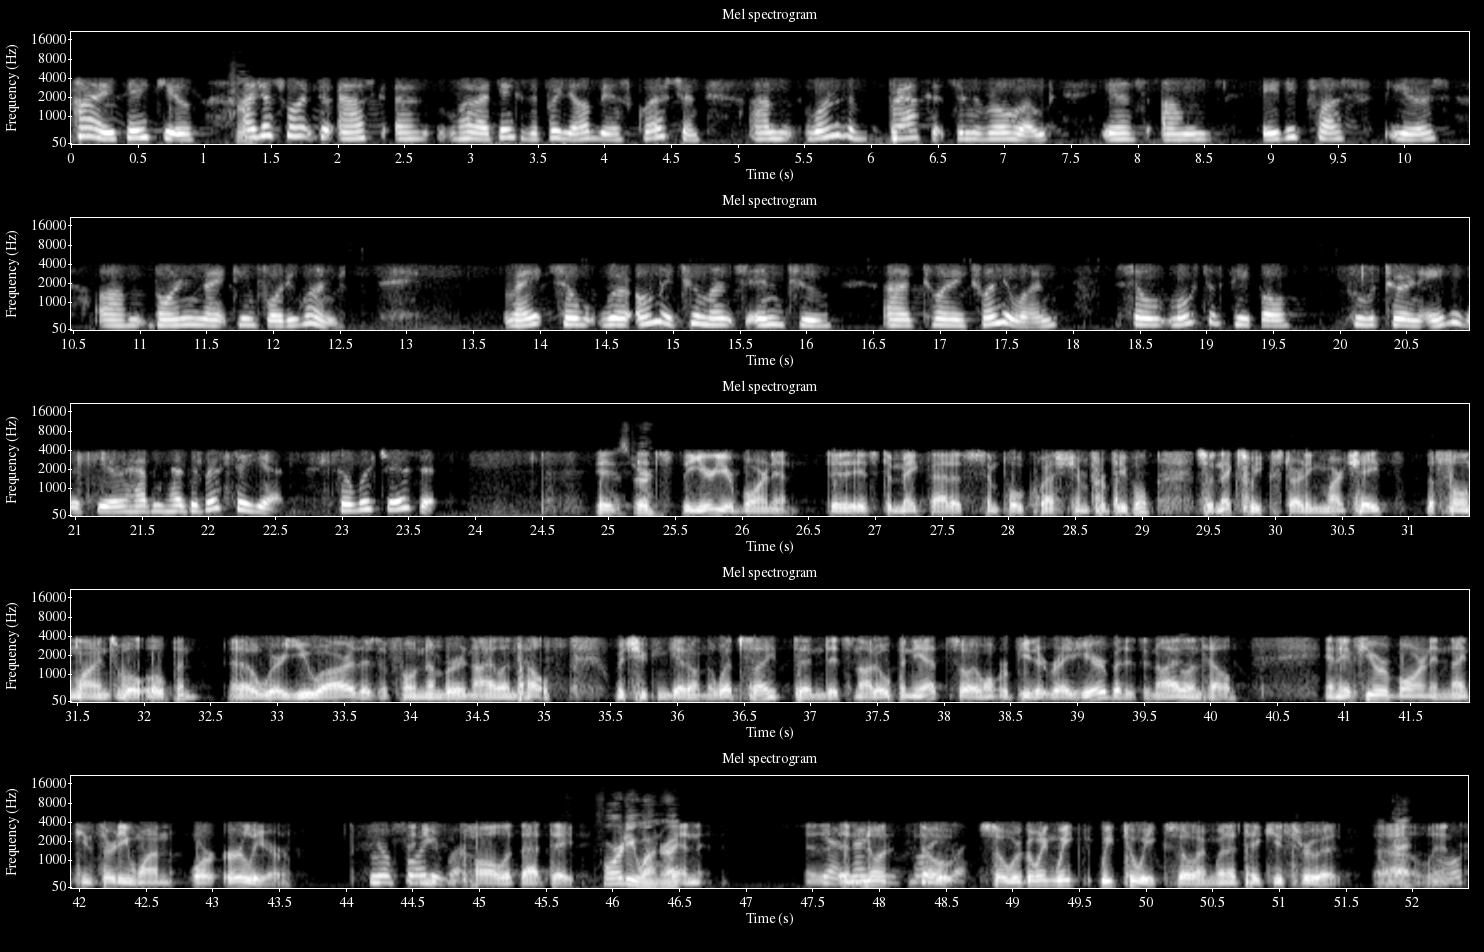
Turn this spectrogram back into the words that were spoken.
Hi, thank you. Sure. I just want to ask uh, what I think is a pretty obvious question. Um, one of the brackets in the rollout is um, 80 plus years, um, born in 1941. Right? So we're only two months into uh, 2021. So most of the people who turn 80 this year haven't had their birthday yet. So which is it? it it's the year you're born in. It's to make that a simple question for people. So next week, starting March 8th, the phone lines will open uh, where you are. There's a phone number in Island Health, which you can get on the website, and it's not open yet, so I won't repeat it right here, but it's in Island Health. And if you were born in 1931 or earlier, no, then you can call at that date. 41, right? And, yeah, and no, no. So we're going week week to week. So I'm going to take you through it, uh, okay. uh, Lynn.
